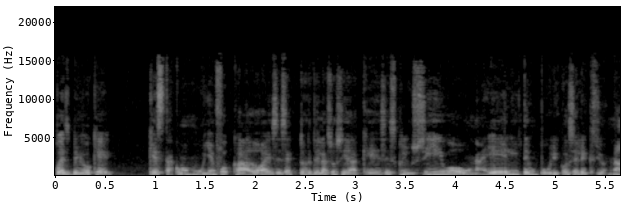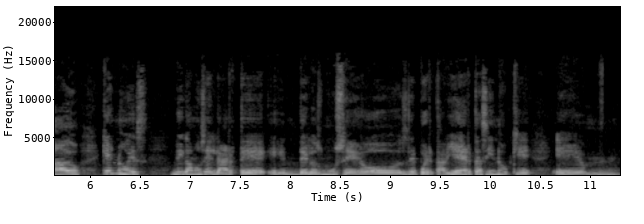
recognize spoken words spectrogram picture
pues veo que, que está como muy enfocado a ese sector de la sociedad que es exclusivo, una élite, un público seleccionado, que no es, digamos, el arte eh, de los museos de puerta abierta, sino que em,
